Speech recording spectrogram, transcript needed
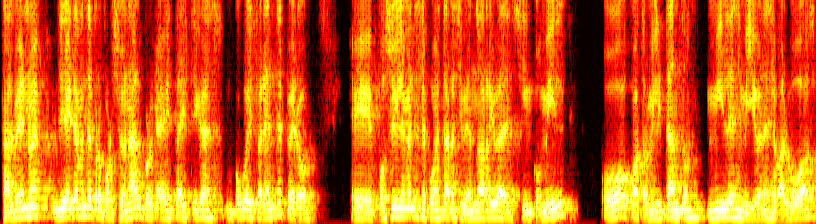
tal vez no es directamente proporcional porque hay estadísticas un poco diferentes, pero eh, posiblemente se pueden estar recibiendo arriba de 5 mil o 4 mil y tantos miles de millones de balboas.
